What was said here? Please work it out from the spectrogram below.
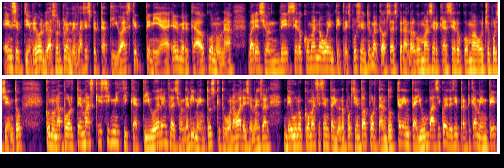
en septiembre volvió a sorprender las expectativas que tenía el mercado con una variación de 0,93%. El mercado está esperando algo más cerca de 0,8%, con un aporte más que significativo de la inflación de alimentos que tuvo una variación mensual de 1,61%, aportando 31 básicos, es decir, prácticamente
